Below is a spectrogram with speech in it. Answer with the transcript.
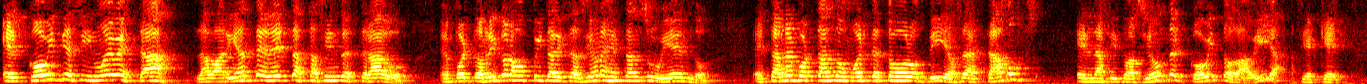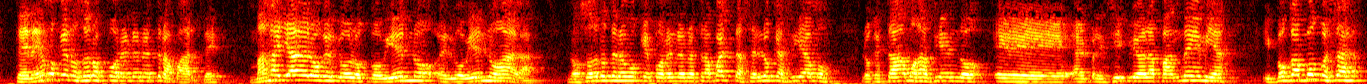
El COVID-19 está, la variante Delta está haciendo estragos. En Puerto Rico las hospitalizaciones están subiendo. Están reportando muertes todos los días. O sea, estamos en la situación del COVID todavía. Así es que tenemos que nosotros ponerle nuestra parte más allá de lo que el, gobierno, el gobierno haga, nosotros tenemos que ponerle nuestra parte, hacer lo que hacíamos, lo que estábamos haciendo eh, al principio de la pandemia, y poco a poco esa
